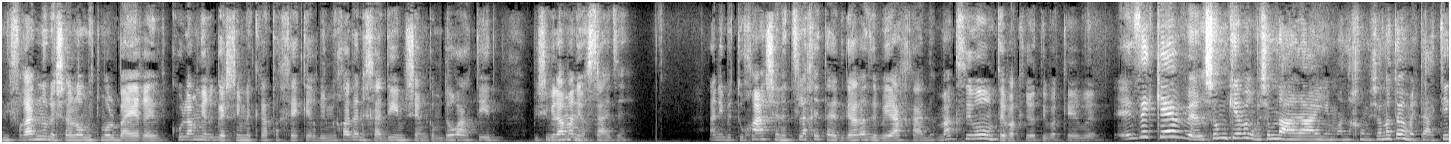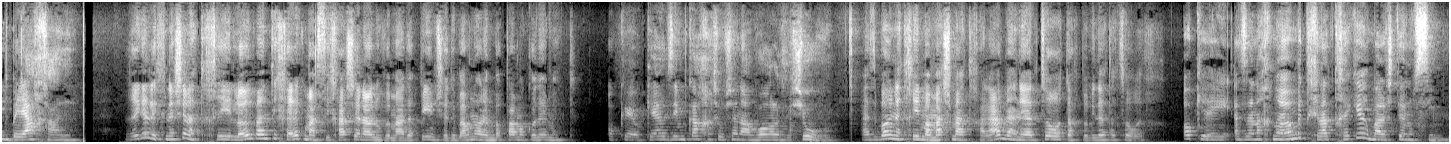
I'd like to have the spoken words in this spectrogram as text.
נפרדנו לשלום אתמול בערב, כולם נרגשים לקראת החקר, במיוחד הנכדים שהם גם דור העתיד. בשבילם אני עושה את זה. אני בטוחה שנצלח את האתגר הזה ביחד. מקסימום תבקרי אותי בקבר. איזה קבר, שום קבר ושום נעליים. אנחנו משנות היום את העתיד ביחד. רגע לפני שנתחיל, לא הבנתי חלק מהשיחה שלנו ומהדפים שדיברנו עליהם בפעם הקודמת. אוקיי, אוקיי, אז אם כך חשוב שנעבור על זה שוב. אז בואי נתחיל ממש מההתחלה ואני אעצור אותך במידת הצורך. אוקיי, אז אנחנו היום בתחילת חקר בעל שתי נושאים.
